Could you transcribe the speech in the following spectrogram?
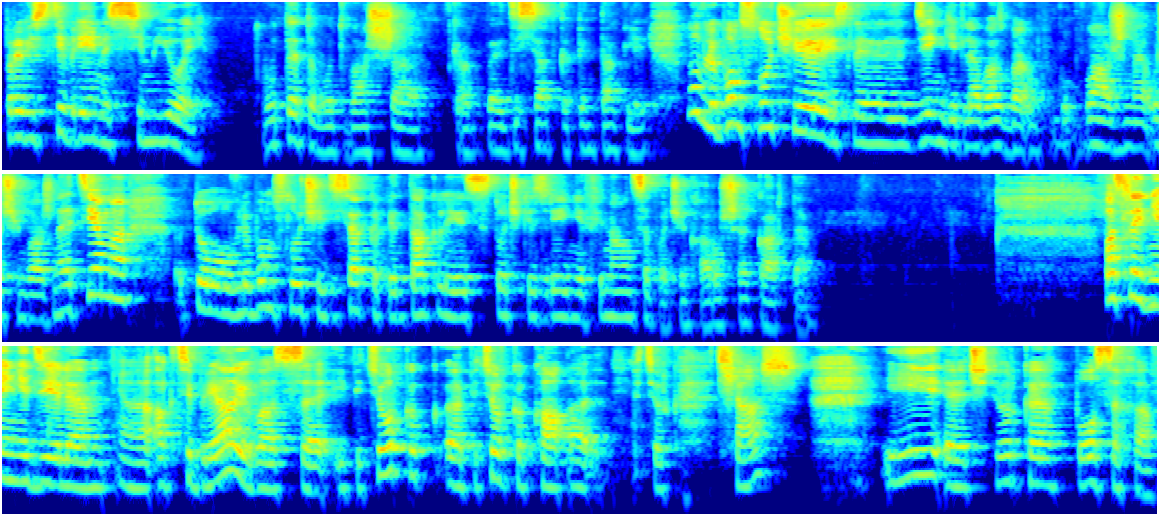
провести время с семьей. Вот это вот ваша как бы десятка пентаклей. Но в любом случае, если деньги для вас важная, очень важная тема, то в любом случае десятка пентаклей с точки зрения финансов очень хорошая карта. Последняя неделя э, октября, и у вас э, и пятерка, э, пятерка, пятерка чаш, и четверка посохов.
